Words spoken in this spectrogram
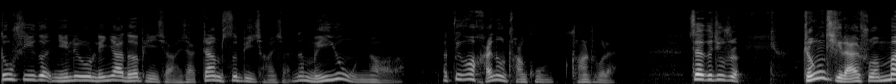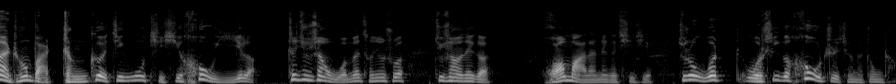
都是一个，你例如林加德逼抢一下，詹姆斯逼抢一下，那没用，你知道吧？那对方还能传控传出来。再一个就是，整体来说，曼城把整个进攻体系后移了。这就像我们曾经说，就像那个皇马的那个体系，就是我我是一个后置型的中场，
